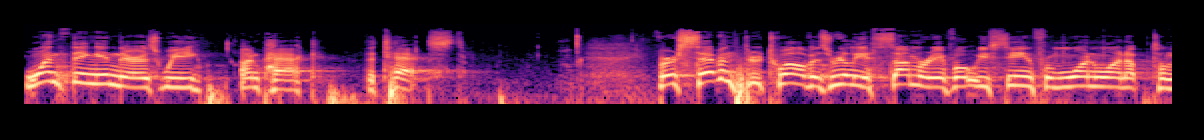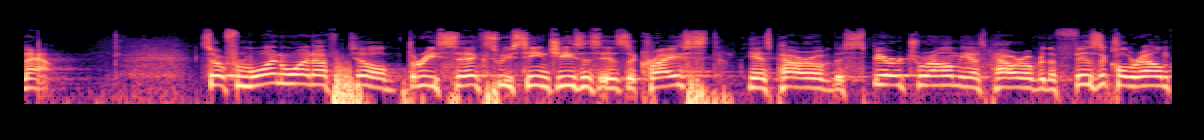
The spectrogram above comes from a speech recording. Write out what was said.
one thing in there as we unpack the text. Verse 7 through 12 is really a summary of what we've seen from 1 1 up till now. So from 1 1 up till 3 6, we've seen Jesus is the Christ. He has power over the spiritual realm, he has power over the physical realm,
